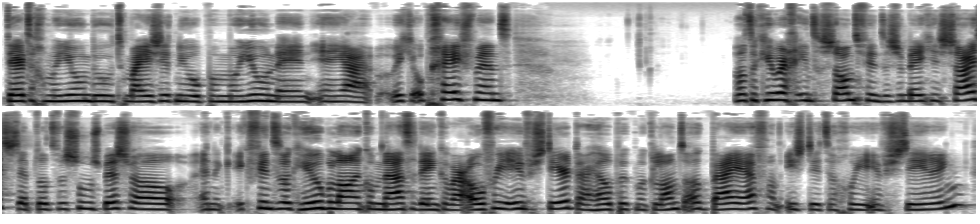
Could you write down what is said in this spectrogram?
30 miljoen doet, maar je zit nu op een miljoen. En, en ja, weet je, op een gegeven moment wat ik heel erg interessant vind, is een beetje een sidestep. Dat we soms best wel. En ik, ik vind het ook heel belangrijk om na te denken waarover je investeert. Daar help ik mijn klanten ook bij. Hè, van is dit een goede investering?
